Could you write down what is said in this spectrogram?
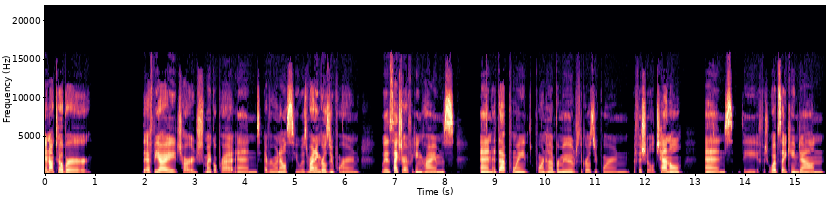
In October, the FBI charged Michael Pratt and everyone else who was running Girls Do Porn with sex trafficking crimes. And at that point, Pornhub removed the Girls Do Porn official channel and the official website came down.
